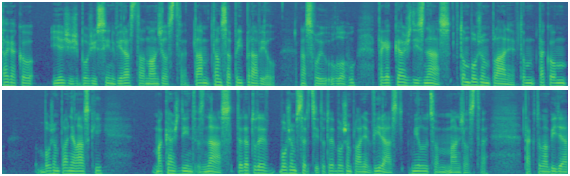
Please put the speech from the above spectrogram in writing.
tak ako Ježiš, Boží syn, vyrastal v manželstve, tam, tam sa pripravil na svoju úlohu, tak jak každý z nás v tom Božom pláne, v tom takom Božom pláne lásky má každý z nás. Teda toto je v Božom srdci, toto je v Božom pláne vyrásť v milujúcom manželstve. Tak to má byť a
